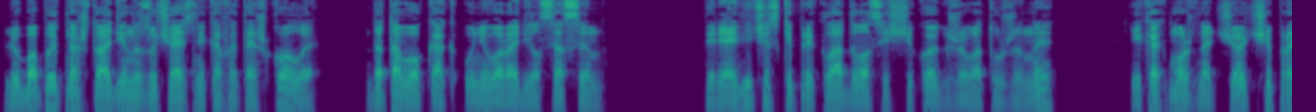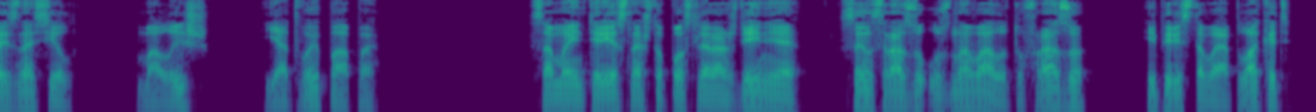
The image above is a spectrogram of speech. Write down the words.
Любопытно, что один из участников этой школы, до того, как у него родился сын, периодически прикладывался щекой к животу жены и как можно четче произносил «Малыш, я твой папа». Самое интересное, что после рождения сын сразу узнавал эту фразу и, переставая плакать,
